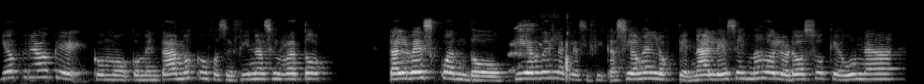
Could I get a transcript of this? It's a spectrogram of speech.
Yo creo que, como comentábamos con Josefina hace un rato, tal vez cuando pierdes la clasificación en los penales es más doloroso que una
